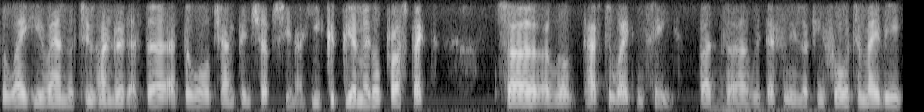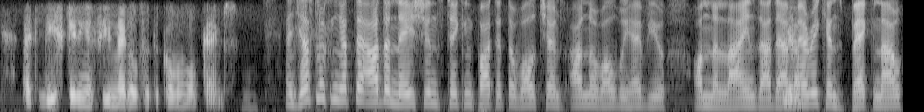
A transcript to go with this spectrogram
the way he ran the 200 at the at the World Championships, you know, he could be a medal prospect. So uh, we'll have to wait and see. But uh, we're definitely looking forward to maybe at least getting a few medals at the Commonwealth Games. And just looking at the other nations taking part at the World Champs, Arno, while we have you on the lines, are the yeah. Americans back now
